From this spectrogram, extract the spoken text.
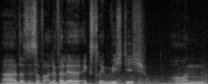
Das ist auf alle Fälle extrem wichtig. Und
